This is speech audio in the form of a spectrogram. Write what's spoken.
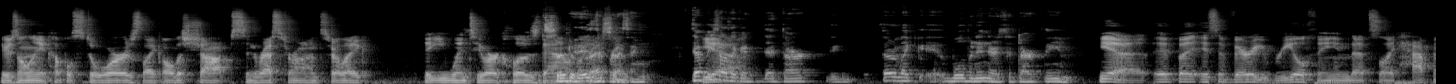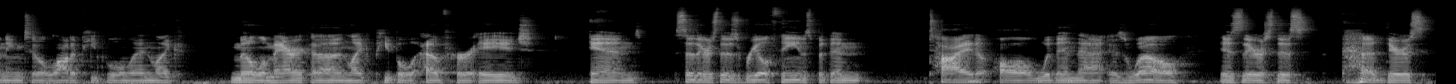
there's only a couple stores like all the shops and restaurants are like that you went to are closed down So It is Depressing. depressing. Definitely Yeah. sounds like a, a dark. They're like eh, woven in there. It's a dark theme. yeah it, but it's a very real theme that's like happening to a lot of people in like middle america and like people of her age and so there's those real themes but then tied all within that as well is there's this there's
